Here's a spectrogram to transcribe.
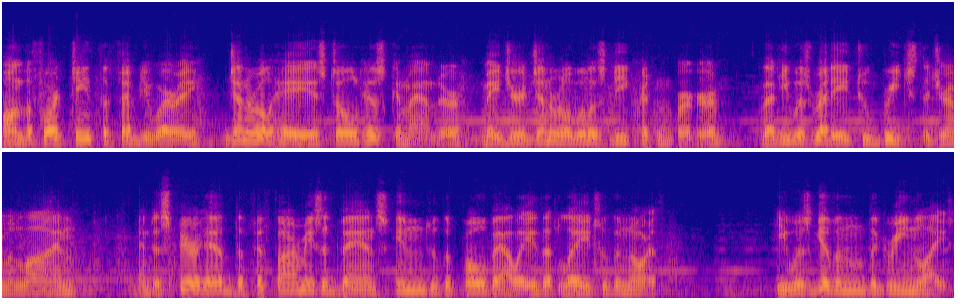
On the 14th of February, General Hays told his commander, Major General Willis D. Crittenberger, that he was ready to breach the German line and to spearhead the Fifth Army's advance into the Po Valley that lay to the north. He was given the green light.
